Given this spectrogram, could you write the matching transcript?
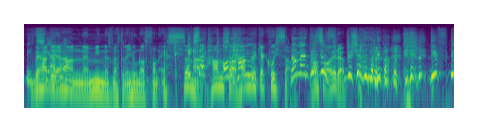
det är Vi hade jävla... han eh, minnesmästaren Jonas från Essen här. Han sa att han han- brukar quizza. Ja men han precis, sa ju det. då känner man ju bara, det, det, det,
